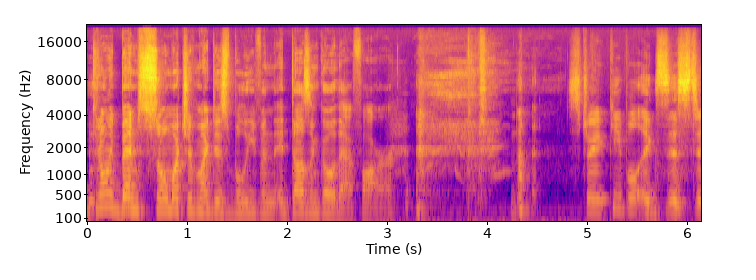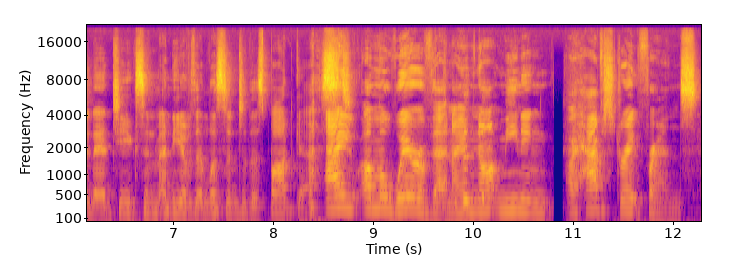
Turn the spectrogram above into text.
You can only bend so much of my disbelief, and it doesn't go that far. Straight people exist in antiques, and many of them listen to this podcast. I am aware of that, and I am not meaning I have straight friends.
